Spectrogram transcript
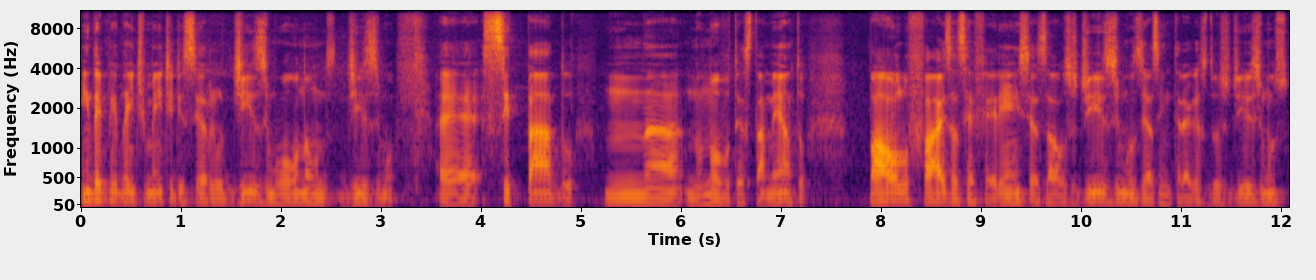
Independentemente de ser o dízimo ou não dízimo é, citado na, no Novo Testamento, Paulo faz as referências aos dízimos e às entregas dos dízimos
